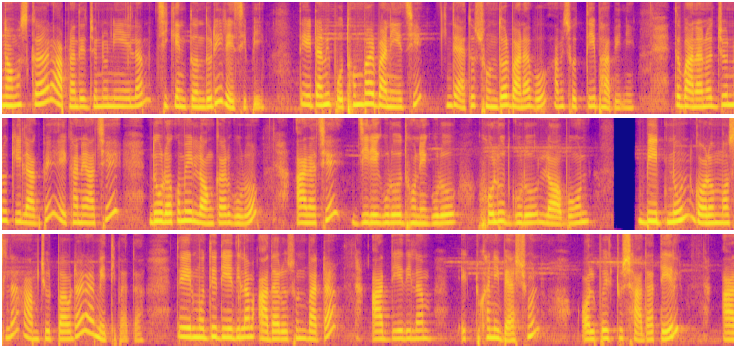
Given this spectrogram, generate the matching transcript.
নমস্কার, আপনাদের জন্য নিয়ে এলাম চিকেন তন্দুরি রেসিপি তো এটা আমি প্রথমবার বানিয়েছি, কিন্তু এত সুন্দর বানাবো আমি সত্যিই ভাবিনি। তো বানানোর জন্য কি লাগবে? এখানে আছে দু রকমের লঙ্কার গুঁড়ো, আর আছে জিরে গুঁড়ো, ধনে গুঁড়ো, হলুদ গুঁড়ো, লবণ, বিট নুন, গরম মশলা, আমচুর পাউডার আর মেথি পাতা। তো এর মধ্যে দিয়ে দিলাম আদা, রসুন বাটা, আর দিয়ে দিলাম একটুখানি বেসন, অল্প একটু সাদা তেল, আর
